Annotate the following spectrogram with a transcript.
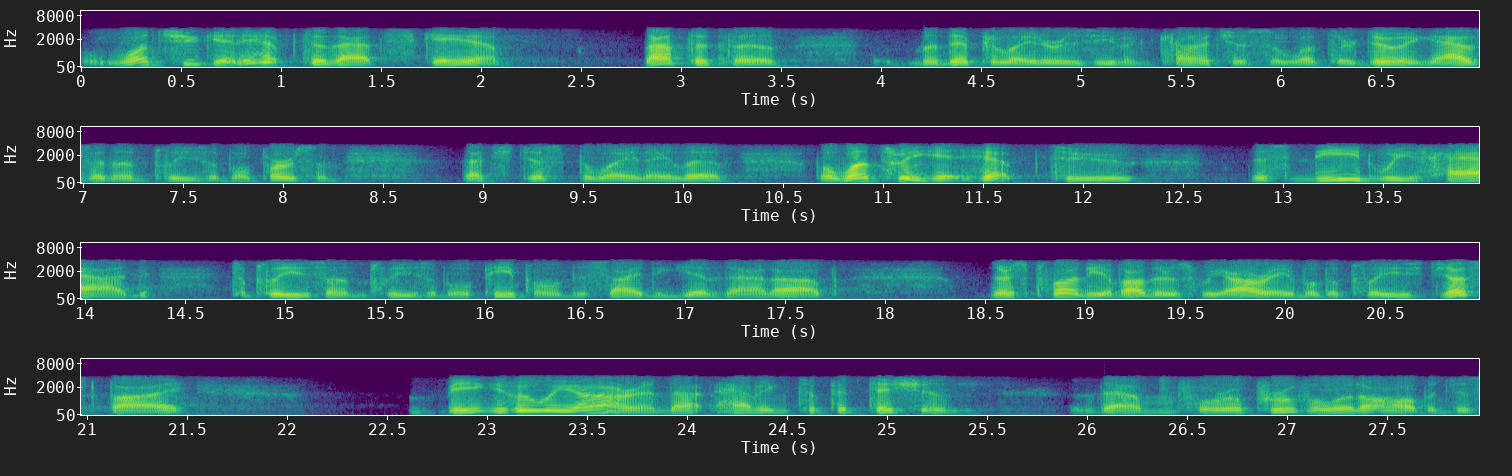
Once you get hip to that scam, not that the manipulator is even conscious of what they're doing as an unpleasable person, that's just the way they live. But once we get hip to this need we've had to please unpleasable people and decide to give that up, there's plenty of others we are able to please just by being who we are and not having to petition them for approval at all, but just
